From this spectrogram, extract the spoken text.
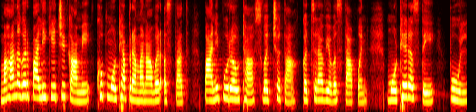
महानगरपालिकेची कामे खूप मोठ्या प्रमाणावर असतात. पाणीपुरवठा, स्वच्छता, कचरा व्यवस्थापन, मोठे रस्ते, पूल,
